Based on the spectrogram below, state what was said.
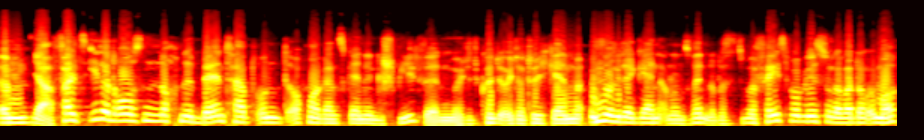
Ähm, ja, falls ihr da draußen noch eine Band habt und auch mal ganz gerne gespielt werden möchtet, könnt ihr euch natürlich gerne immer wieder gerne an uns wenden, ob das jetzt über Facebook ist oder was auch immer.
